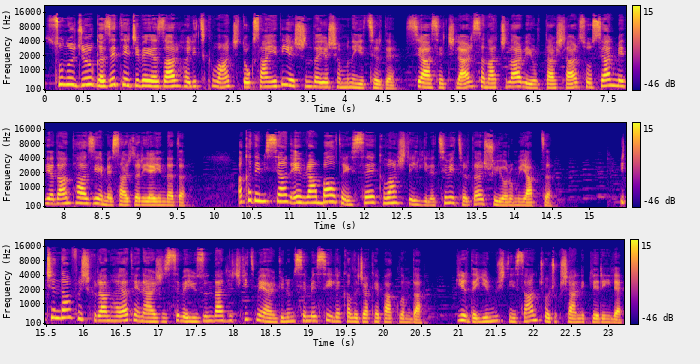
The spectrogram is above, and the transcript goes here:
Sunucu, gazeteci ve yazar Halit Kıvanç 97 yaşında yaşamını yitirdi. Siyasetçiler, sanatçılar ve yurttaşlar sosyal medyadan taziye mesajları yayınladı. Akademisyen Evren Balta ise Kıvanç'la ilgili Twitter'da şu yorumu yaptı. İçinden fışkıran hayat enerjisi ve yüzünden hiç gitmeyen gülümsemesiyle kalacak hep aklımda. Bir de 23 Nisan çocuk şenlikleriyle.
